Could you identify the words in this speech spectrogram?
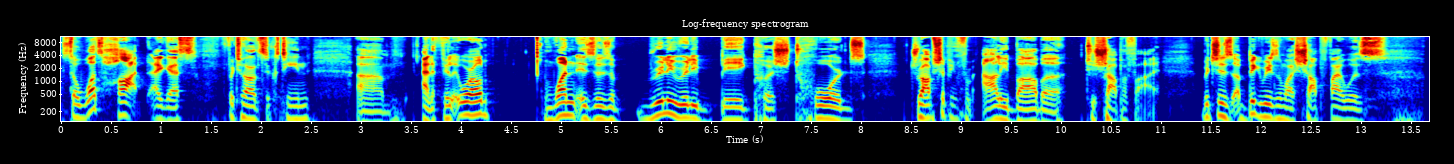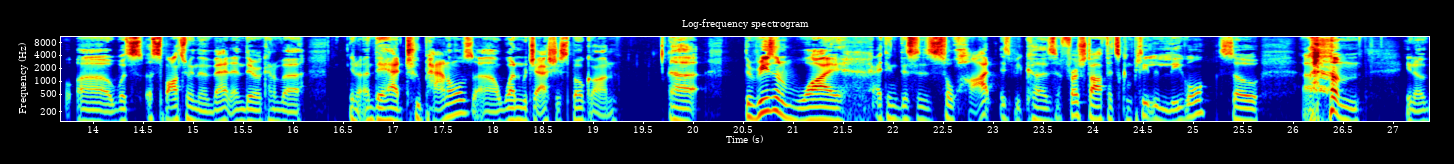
So what's hot, I guess, for 2016 um, at Affiliate World? One is there's a really, really big push towards dropshipping from Alibaba to Shopify, which is a big reason why Shopify was uh, was sponsoring the event, and they were kind of a, you know, and they had two panels, uh, one which I actually spoke on. Uh, the reason why I think this is so hot is because first off, it's completely legal. So, um, you know,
